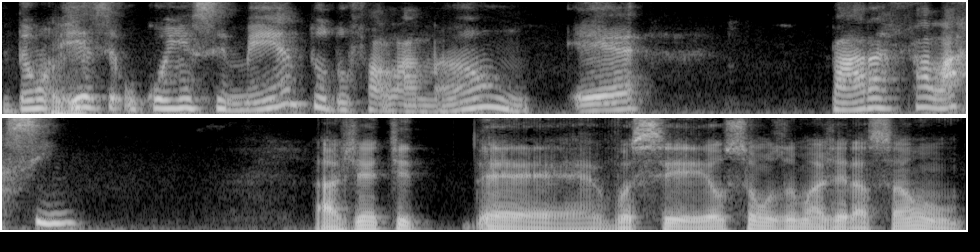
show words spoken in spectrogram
Então, esse, gente... o conhecimento do falar não é para falar sim. A gente, é, você, eu somos uma geração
